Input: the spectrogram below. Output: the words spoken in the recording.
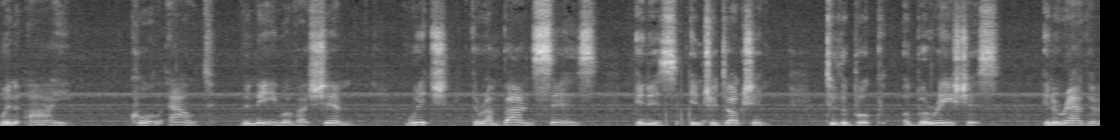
When I call out the name of Hashem, which the Ramban says in his introduction to the book of Bereshis, in a rather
